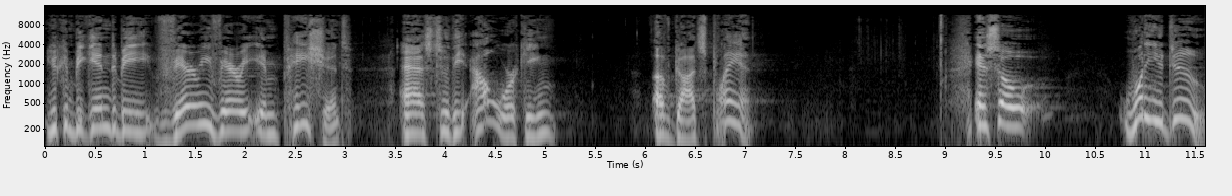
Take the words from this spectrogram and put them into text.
you can begin to be very, very impatient as to the outworking of God's plan. And so, what do you do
